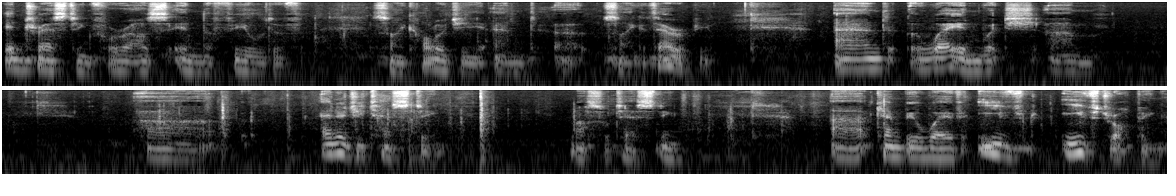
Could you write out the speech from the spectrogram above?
interesting for us in the field of psychology and uh, psychotherapy. And the way in which um, uh, energy testing, muscle testing, uh, can be a way of eaves- eavesdropping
